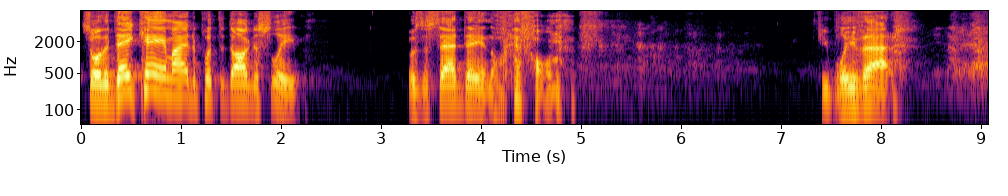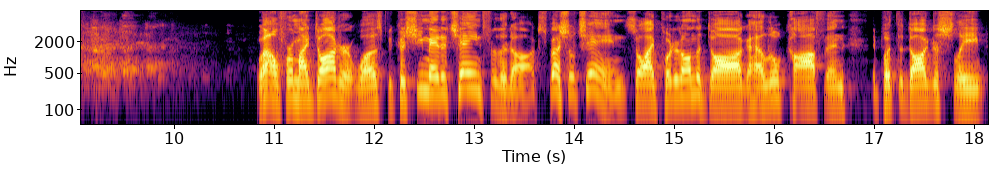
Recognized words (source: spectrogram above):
So the day came, I had to put the dog to sleep. It was a sad day in the WEF home. if you believe that. Well, for my daughter, it was because she made a chain for the dog, special chain. So I put it on the dog. I had a little coffin. I put the dog to sleep.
